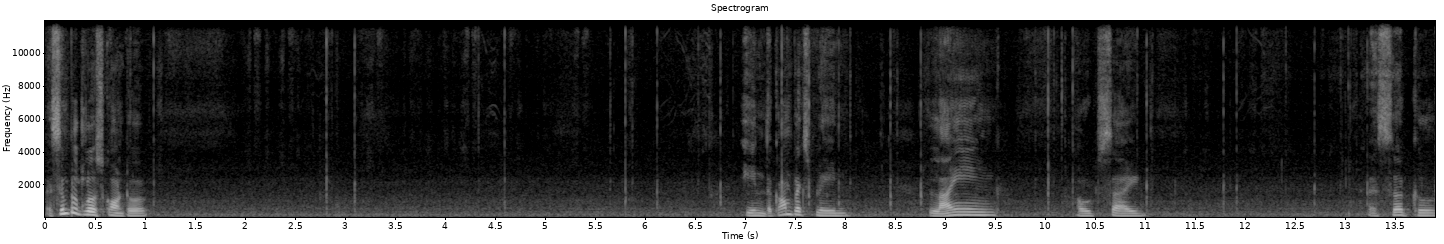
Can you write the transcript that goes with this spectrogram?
a simple closed contour. in the complex plane lying outside a circle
